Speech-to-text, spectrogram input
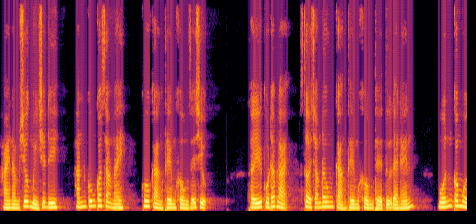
hai năm trước mình chết đi, hắn cũng có dạng này, cô càng thêm không dễ chịu. Thấy cô đáp lại, Sở Trạm Đông càng thêm không thể tự đè nén, muốn có một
